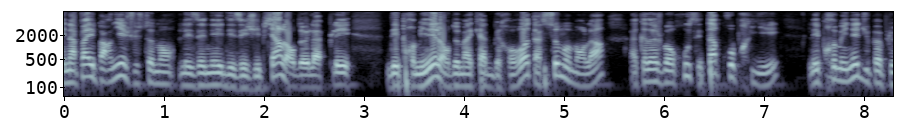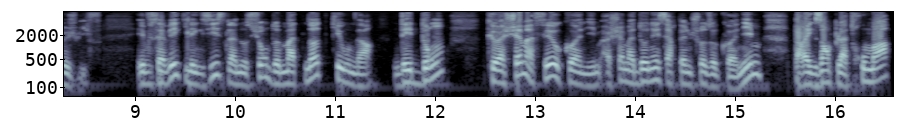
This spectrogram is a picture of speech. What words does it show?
et n'a pas épargné justement les aînés des Égyptiens lors de l'appelée des premiers-nés, lors de Makat Bechorot, à ce moment-là, Akadosh Baruch s'est approprié les premiers-nés du peuple juif. Et vous savez qu'il existe la notion de matnot keuna, des dons que Hachem a fait au Kohanim. Hachem a donné certaines choses au Kohanim. Par exemple, la Trouma,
